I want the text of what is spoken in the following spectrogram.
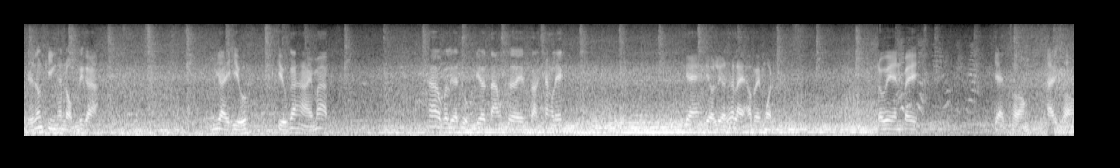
เดี๋ยวต้องกินขนมดีกว่าลุงใหญ่หิว หิวก็หายมาก ข้าวก็เหลือถุงเดียวตามเคยฝากช่างเล็ก แกงเดี๋ยวเหลือเท่าไหร่เอาไปหมดตระเวนไปแจกของขายของ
